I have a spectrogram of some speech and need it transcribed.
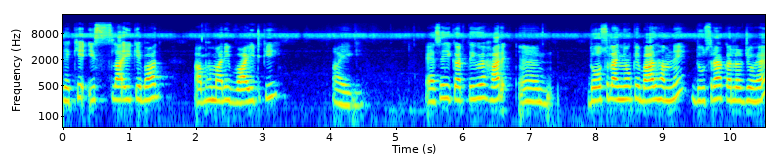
देखिए, इस सिलाई के बाद अब हमारी वाइट की आएगी। ऐसे ही करते हुए हर दो सिलाइयों के बाद हमने दूसरा कलर जो है,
